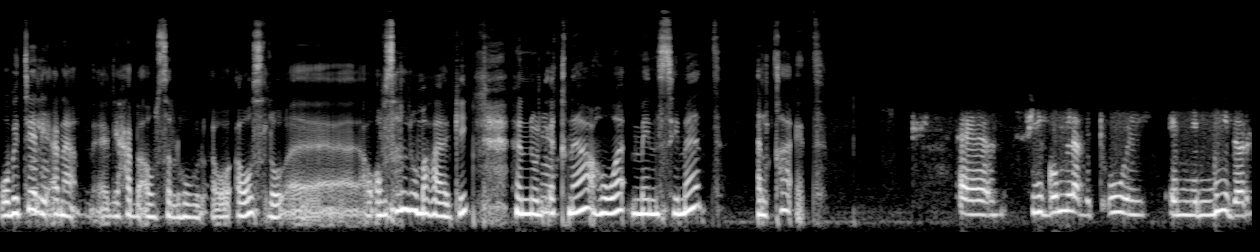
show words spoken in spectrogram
وبالتالي أنا اللي حابة أوصله أو أوصله أو اوصل له معك انه الإقناع هو من سمات القائد. في جملة بتقول إن الليدر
